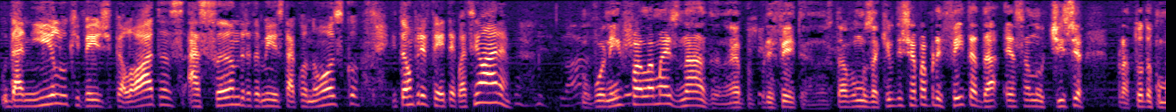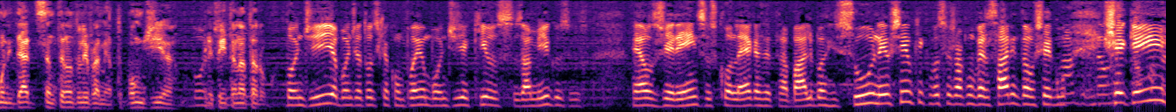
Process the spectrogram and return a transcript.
o Danilo, que veio de Pelotas, a Sandra também está conosco. Então, prefeita, é com a senhora. Não vou nem falar mais nada, né, prefeita? Nós estávamos aqui, vou deixar para a prefeita dar essa notícia para toda a comunidade de Santana do Livramento. Bom dia, prefeita Ana Taroco. Bom dia, bom dia a todos que acompanham, bom dia aqui os, os amigos, os, é, os gerentes, os colegas de trabalho, Banrisul, né? Eu sei o que, que vocês já conversaram, então chego, cheguei,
